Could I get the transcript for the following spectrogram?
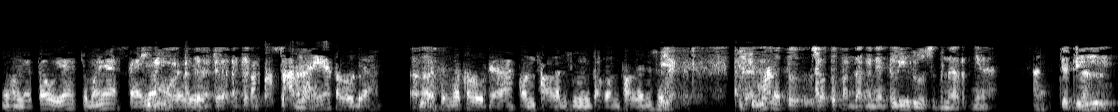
oh, nggak tahu ya, cumanya kayaknya Gini, mulai ada- ada- ada parah ya kalau udah Ah, ah. biasanya kalau udah konvalensi minta konvalensi. Iya. Ada Cuman- satu, suatu pandangan yang keliru sebenarnya. Ah. Jadi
